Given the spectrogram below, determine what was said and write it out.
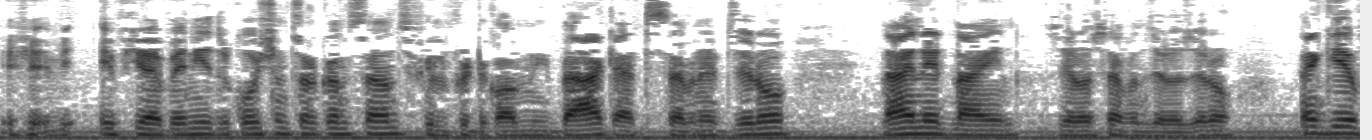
If you if you have any other questions or concerns feel free to call me back at 780 989 0700 thank you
